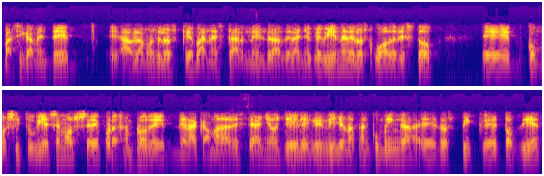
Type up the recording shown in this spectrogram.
Básicamente hablamos de los que van a estar en el draft del año que viene, de los jugadores top, como si tuviésemos, por ejemplo, de, de, la camada de este año, Jalen Green y Jonathan Kuminga, dos pick top 10,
